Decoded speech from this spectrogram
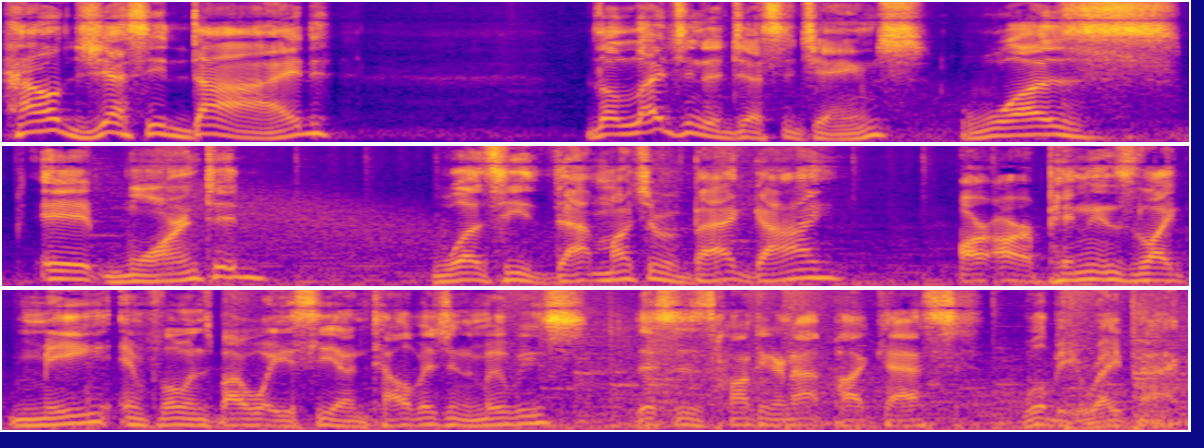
how Jesse died. The legend of Jesse James was it warranted? Was he that much of a bad guy? Are our opinions like me influenced by what you see on television and movies? This is Haunting or Not podcast. We'll be right back.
